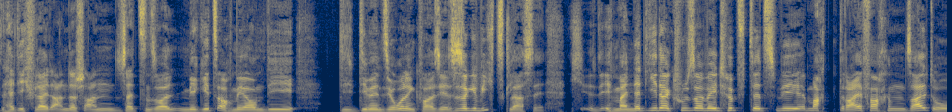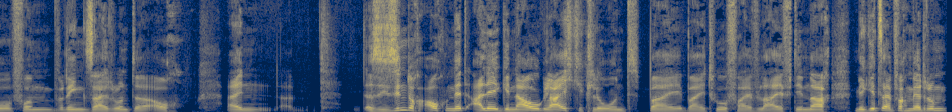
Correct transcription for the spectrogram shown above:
hätte ich vielleicht anders ansetzen sollen. Mir geht es auch mehr um die, die Dimensionen quasi. Es ist eine Gewichtsklasse. Ich, ich meine, nicht jeder Cruiserweight hüpft jetzt wie, macht dreifachen Salto vom Ringseil runter. Auch ein, also sie sind doch auch nicht alle genau gleich geklont bei, bei Tour 5 Live. Demnach, mir geht es einfach mehr darum,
